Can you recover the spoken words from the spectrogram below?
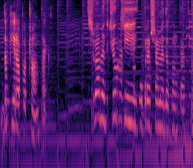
dopiero początek. Trzymamy kciuki i zapraszamy do kontaktu.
